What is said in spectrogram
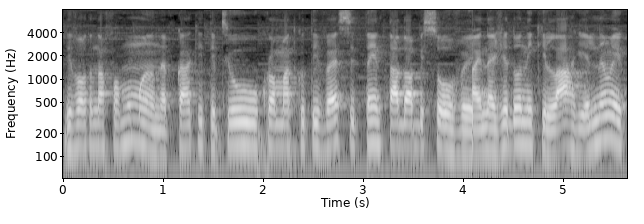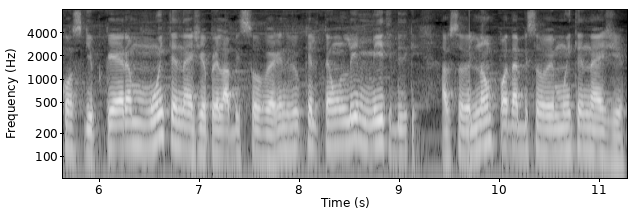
de volta na forma humana, né? Por causa que, tipo, se o Cromático tivesse tentado absorver a energia do Nick Larg, ele não ia conseguir, porque era muita energia para ele absorver. A gente viu que ele tem um limite de absorver, ele não pode absorver muita energia.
